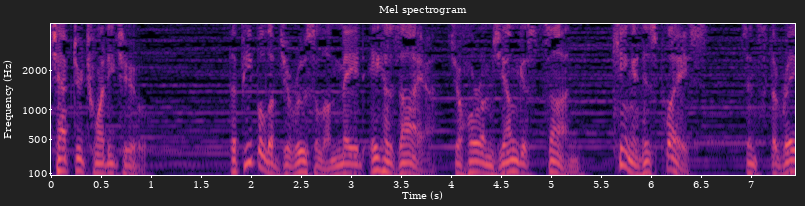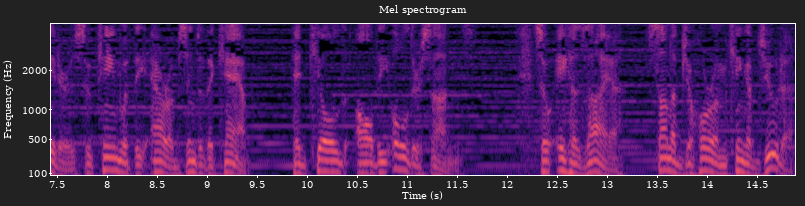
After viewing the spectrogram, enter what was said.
Chapter 22 The people of Jerusalem made Ahaziah, Jehoram's youngest son, king in his place, since the raiders who came with the Arabs into the camp had killed all the older sons. So Ahaziah, son of Jehoram king of Judah,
